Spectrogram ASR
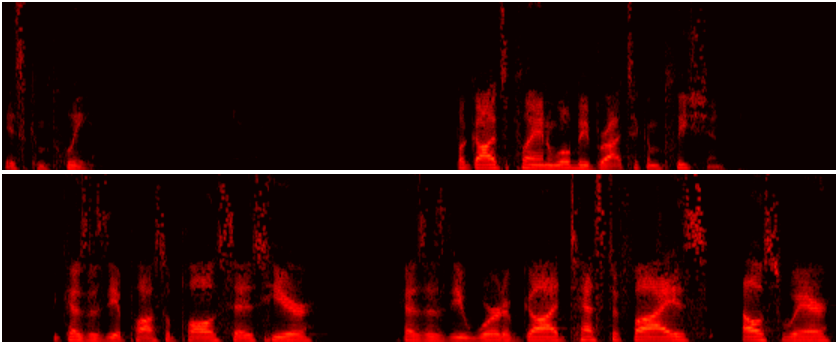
is complete. But God's plan will be brought to completion. Because as the apostle Paul says here, because as the word of God testifies elsewhere,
